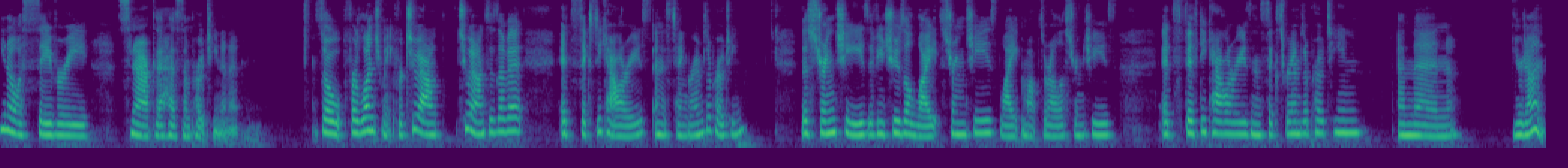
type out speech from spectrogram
you know, a savory snack that has some protein in it. So for lunch meat, for two ounce two ounces of it, it's 60 calories and it's 10 grams of protein. The string cheese, if you choose a light string cheese, light mozzarella string cheese, it's 50 calories and 6 grams of protein. And then you're done.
